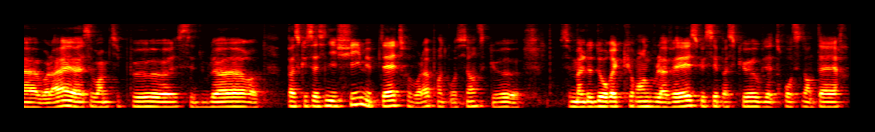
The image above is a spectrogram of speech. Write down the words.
Euh, voilà, euh, savoir un petit peu ses douleurs, pas ce que ça signifie, mais peut-être voilà, prendre conscience que ce mal de dos récurrent que vous l'avez, est-ce que c'est parce que vous êtes trop sédentaire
